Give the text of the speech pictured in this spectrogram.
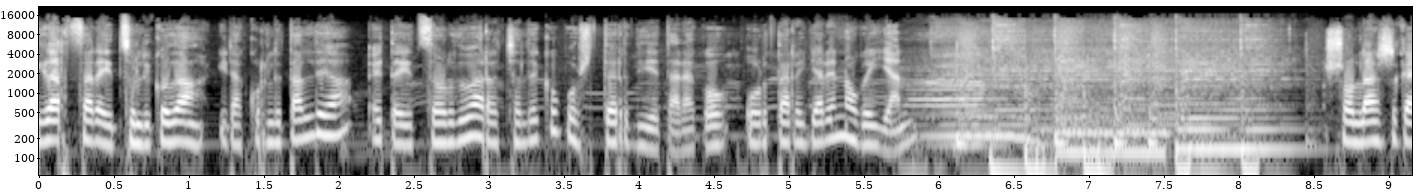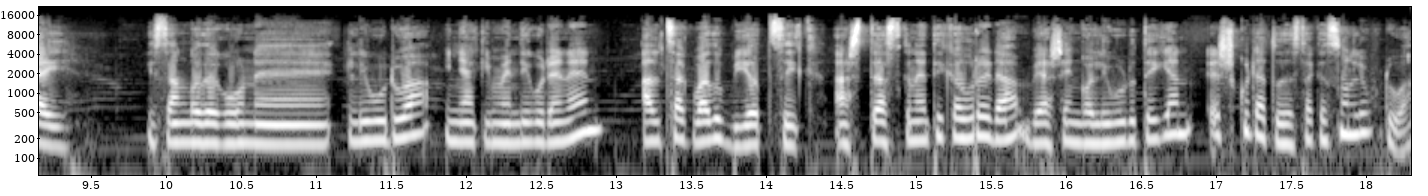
Igartzara itzuliko da irakurle taldea eta itzordua arratsaldeko posterdietarako urtarrilaren hogeian. Solasgai izango dugun e, liburua Iñaki Mendigurenen altzak badu bihotzik. Aste azkenetik aurrera behasengo liburutegian eskuratu dezakezun liburua.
